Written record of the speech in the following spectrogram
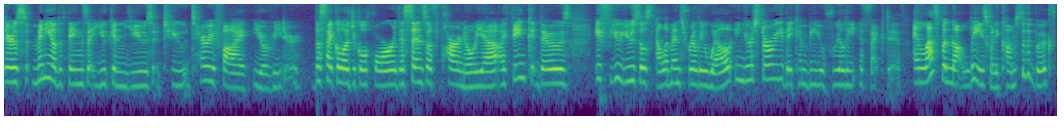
There's many other things that you can use to terrify your reader. The psychological horror, the sense of paranoia, I think those if you use those elements really well in your story, they can be really effective. And last but not least, when it comes to the books,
